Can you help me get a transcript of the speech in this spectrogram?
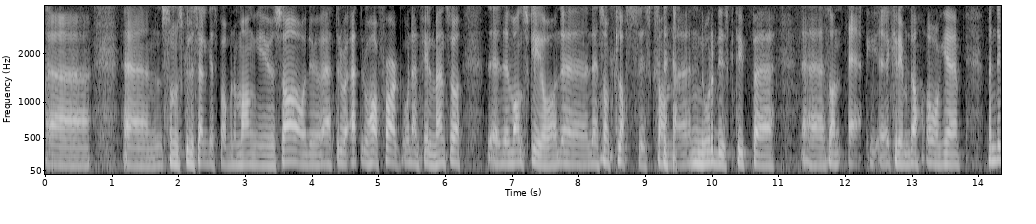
eh, eh, Som skulle selges på abonnement i USA. og du, etter, etter, du har Fargo, den filmen, så det, det er vanskelig å det, det, er en sånn klassisk sånn eh, nordisk type sånn krim. krym. da. Og, eh, men det,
